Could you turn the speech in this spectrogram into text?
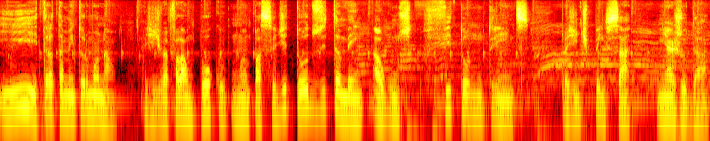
e tratamento hormonal. A gente vai falar um pouco, uma passa de todos e também alguns fitonutrientes para a gente pensar em ajudar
